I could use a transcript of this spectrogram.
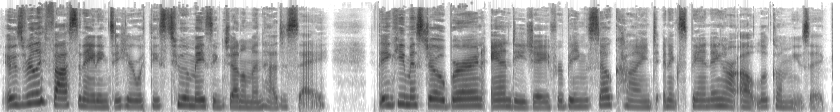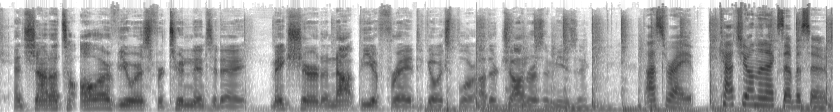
It was really fascinating to hear what these two amazing gentlemen had to say. Thank you, Mr. O'Byrne and DJ, for being so kind and expanding our outlook on music. And shout out to all our viewers for tuning in today. Make sure to not be afraid to go explore other genres of music. That's right. Catch you on the next episode.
